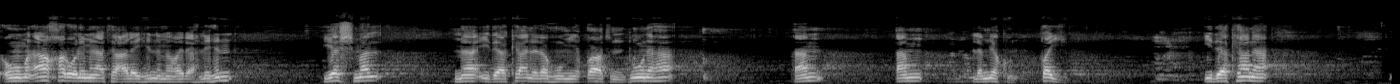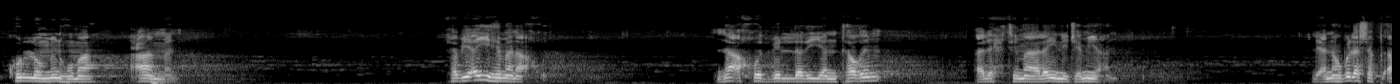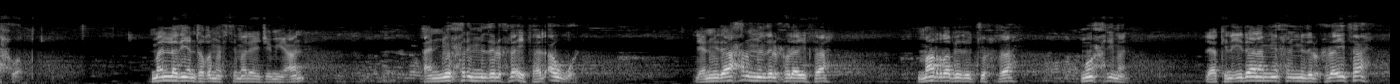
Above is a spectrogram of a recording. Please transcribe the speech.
عموم آخر ولمن أتى عليهن من غير أهلهن يشمل ما إذا كان له ميقات دونها أم أم لم يكن طيب إذا كان كل منهما عاما فبأيهما نأخذ؟ نأخذ بالذي ينتظم الاحتمالين جميعا لأنه بلا شك أحوط. ما الذي ينتظم الاحتمالين جميعا؟ أن يحرم من ذي الحليفة الأول. لأنه إذا أحرم من ذي الحليفة مر بذي الجحفة محرما. لكن إذا لم يحرم من ذي الحليفة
